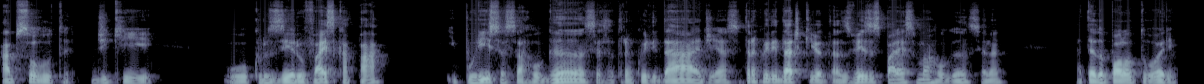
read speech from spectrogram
absoluta, de que o Cruzeiro vai escapar. E por isso essa arrogância, essa tranquilidade, essa tranquilidade que às vezes parece uma arrogância, né? Até do Paulo Autori.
